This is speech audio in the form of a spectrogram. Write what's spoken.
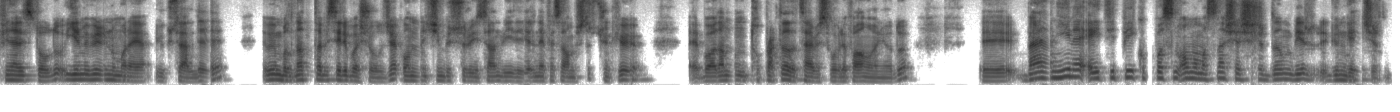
finalist oldu. 21 numaraya yükseldi. Wimbledon'da tabii seri başı olacak. Onun için bir sürü insan bir nefes almıştır. Çünkü e, bu adam toprakta da servis voley falan oynuyordu. E, ben yine ATP kupasının olmamasına şaşırdığım bir gün geçirdim.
